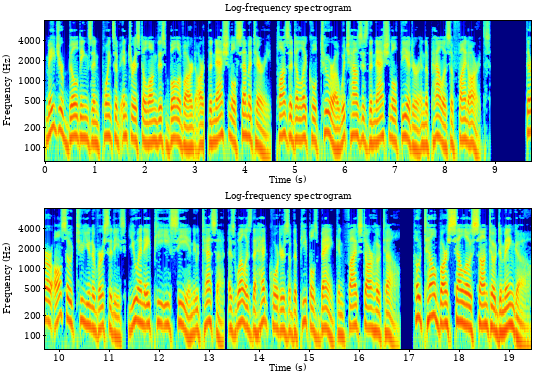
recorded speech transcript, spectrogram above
Major buildings and points of interest along this boulevard are, the National Cemetery, Plaza de la Cultura which houses the National Theatre and the Palace of Fine Arts. There are also two universities UNAPEC and UTESA, as well as the headquarters of the People's Bank and five-star hotel, Hotel Barcelo Santo Domingo.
